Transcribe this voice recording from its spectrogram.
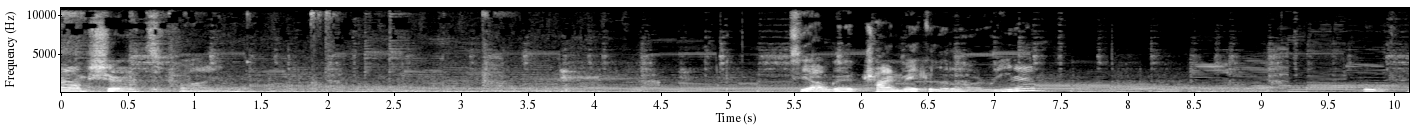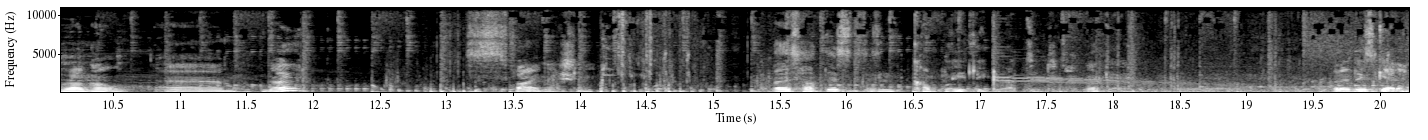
I'm sure it's fine. See, I'm gonna try and make a little arena. Ooh, wrong hole. Um, no? This is fine, actually. Oh, this, this isn't completely corrupted. Okay. But it is getting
